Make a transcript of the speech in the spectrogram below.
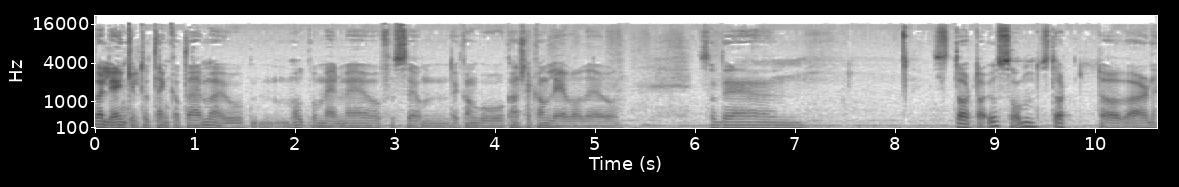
veldig enkelt å tenke at det her må jeg jo holde på mer med og få se om det kan gå, og kanskje jeg kan leve av det. Og, så det um, starta jo sånn. Starta vel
